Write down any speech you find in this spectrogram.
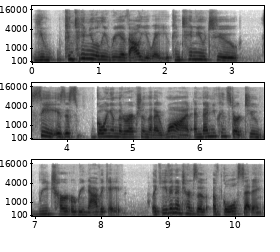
you continually reevaluate. You continue to see is this going in the direction that I want? And then you can start to rechart or renavigate, like even in terms of, of goal setting.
